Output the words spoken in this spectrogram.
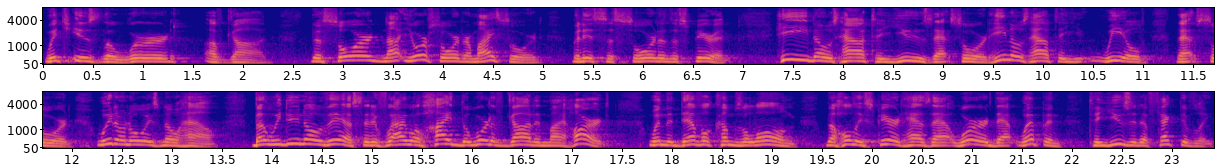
which is the Word of God. The sword, not your sword or my sword, but it's the sword of the Spirit. He knows how to use that sword. He knows how to wield that sword. We don't always know how. But we do know this that if I will hide the word of God in my heart, When the devil comes along, the Holy Spirit has that word, that weapon to use it effectively.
